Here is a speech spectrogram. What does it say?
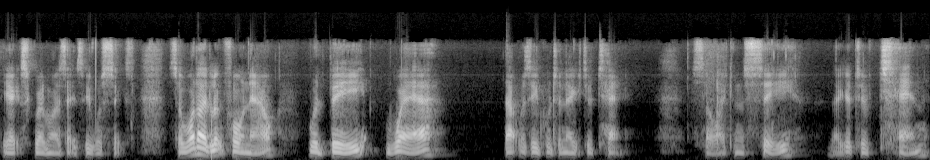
the x squared minus x equals 6. So what I'd look for now would be where that was equal to negative 10. So I can see negative 10,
